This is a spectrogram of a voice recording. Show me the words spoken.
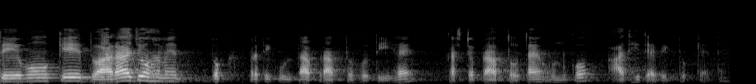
देवों के द्वारा जो हमें दुख प्रतिकूलता प्राप्त होती है, कष्ट प्राप्त होता है, उनको आधिदैविक दुख कहते हैं।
